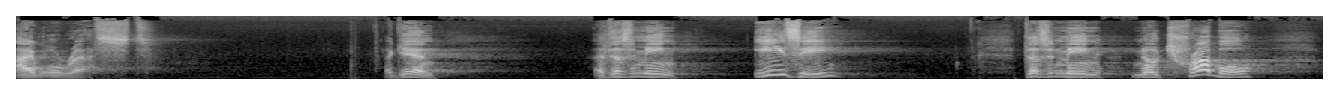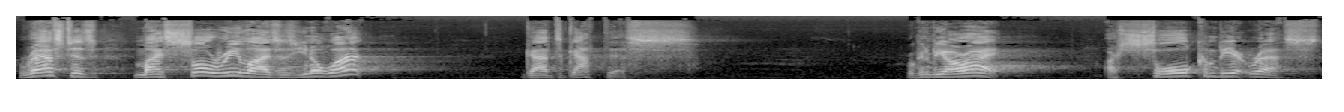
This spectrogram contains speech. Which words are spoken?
I will rest. Again, that doesn't mean easy, doesn't mean no trouble, Rest is my soul realizes, you know what? God's got this. We're going to be all right. Our soul can be at rest.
